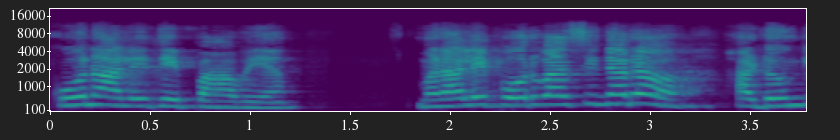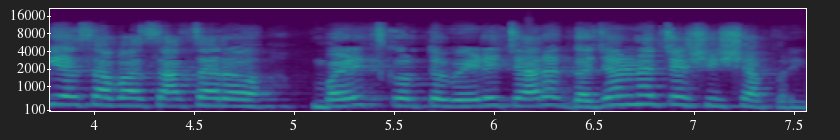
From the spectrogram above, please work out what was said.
कोण आले ते पाहावया म्हणाले पोरवासी नर हा डोंगी असावा साचार बळीच करतो वेडेचार गजाननाच्या शिष्यापरी.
